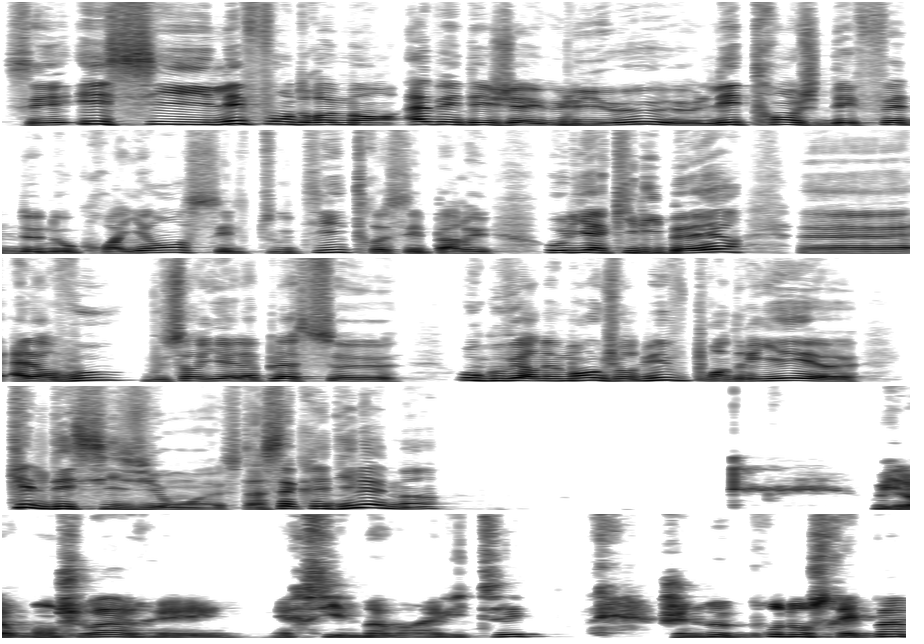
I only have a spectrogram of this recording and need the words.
c'est Et si l'effondrement avait déjà eu lieu L'étrange défaite de nos croyances, c'est le sous-titre, c'est paru au lien qui libère. alors vous, vous seriez à la place au gouvernement aujourd'hui, vous prendriez euh, quelle décision C'est un sacré dilemme. Hein oui, alors bonsoir et merci de m'avoir invité. Je ne me prononcerai pas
